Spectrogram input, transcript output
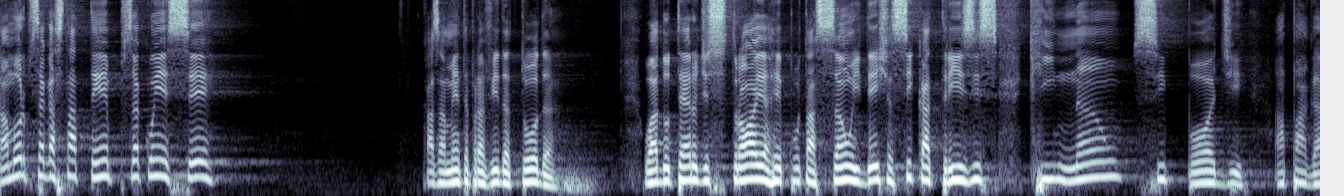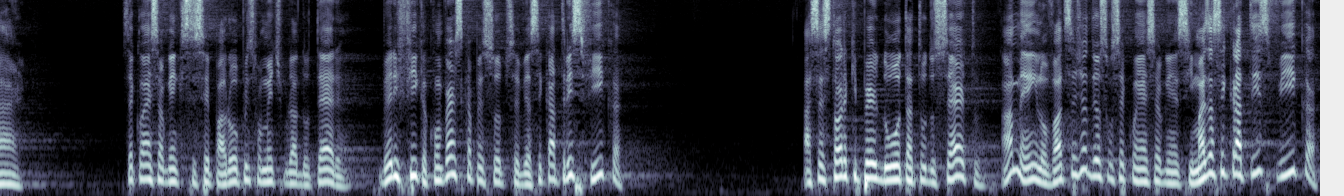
Namoro precisa gastar tempo, precisa conhecer. Casamento é para a vida toda. O adultério destrói a reputação e deixa cicatrizes que não se pode apagar. Você conhece alguém que se separou, principalmente por adultério? Verifica, converse com a pessoa para você ver. A cicatriz fica. Essa história que perdoou está tudo certo? Amém. Louvado seja Deus se você conhece alguém assim. Mas a cicatriz fica.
